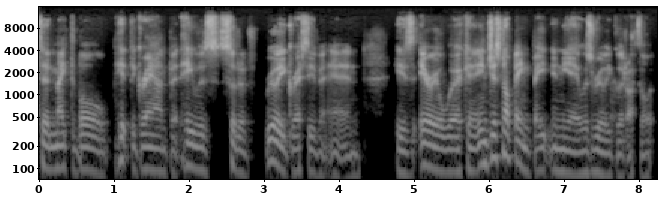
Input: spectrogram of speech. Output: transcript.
to make the ball hit the ground, but he was sort of really aggressive and his aerial work and, and just not being beaten in the air was really good. I thought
